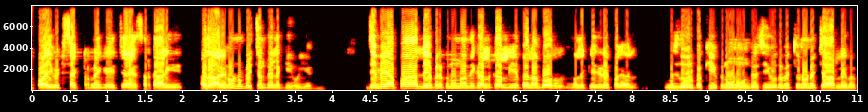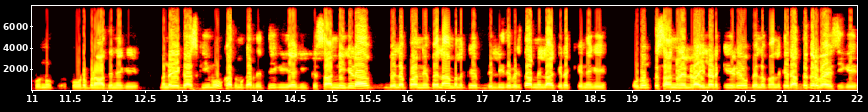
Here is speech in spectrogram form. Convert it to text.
ਪ੍ਰਾਈਵੇਟ ਸੈਕਟਰ ਨੇਗੇ, ਚਾਹੇ ਸਰਕਾਰੀ ਅਦਾਰੇ ਨੇ, ਉਹਨੂੰ ਵੇਚਣ ਤੇ ਲੱਗੀ ਹੋਈ ਹੈਗੀ। ਜਿਵੇਂ ਆਪਾਂ ਲੇਬਰ ਕਾਨੂੰਨਾਂ ਦੀ ਗੱਲ ਕਰ ਲਈਏ, ਪਹਿਲਾਂ ਬਹੁਤ ਮਤਲਬ ਕਿ ਜਿਹੜੇ ਪ- ਮਜ਼ਦੂਰ ਪੱਖੀ ਕਾਨੂੰਨ ਹੁੰਦੇ ਸੀ, ਉਹਦੇ ਵਿੱਚ ਉਹਨਾਂ ਨੇ ਚਾਰ ਲੇਬਰ ਕੋਡ ਬਣਾ ਦਿੱਤੇ ਨੇਗੇ। ਮਨਰੇਗਾ ਸਕੀਮ ਉਹ ਖਤਮ ਕਰ ਦਿੱਤੀ ਗਈ ਹੈਗੀ। ਕਿਸਾਨੀ ਜਿਹੜਾ ਬਿੱਲ ਆਪਾਂ ਨੇ ਪਹਿਲਾਂ ਮਤਲਬ ਕਿ ਦਿੱਲੀ ਦੇ ਵਿੱਚ ਧਰਨੇ ਲਾ ਕੇ ਰੱਖੇ ਨੇਗੇ। ਉਦੋਂ ਕਿਸਾਨਾਂ ਨੇ ਲੜਾਈ ਲੜ ਕੇ ਜਿਹੜੇ ਉਹ ਬਿੱਲ ਮਤਲਬ ਕਿ ਰੱਦ ਕਰਵਾਏ ਸੀਗੇ।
